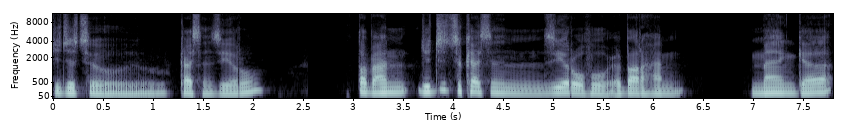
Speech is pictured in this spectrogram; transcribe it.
Jujutsu Kaisen Zero طبعا Jujutsu Kaisen Zero هو عبارة عن مانجا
